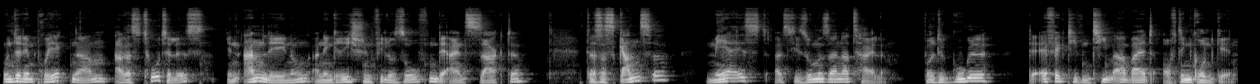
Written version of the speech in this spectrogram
Unter dem Projektnamen Aristoteles, in Anlehnung an den griechischen Philosophen, der einst sagte, dass das Ganze mehr ist als die Summe seiner Teile, wollte Google der effektiven Teamarbeit auf den Grund gehen.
